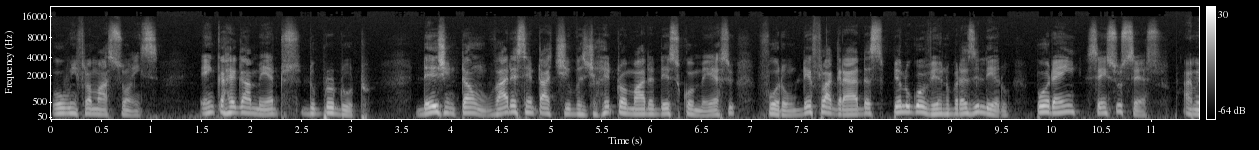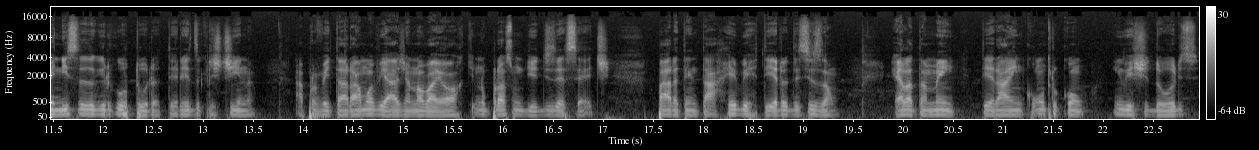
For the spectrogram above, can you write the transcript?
ou inflamações em carregamentos do produto. Desde então, várias tentativas de retomada desse comércio foram deflagradas pelo governo brasileiro, porém sem sucesso. A ministra da Agricultura, Tereza Cristina, aproveitará uma viagem a Nova York no próximo dia 17 para tentar reverter a decisão. Ela também terá encontro com investidores,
